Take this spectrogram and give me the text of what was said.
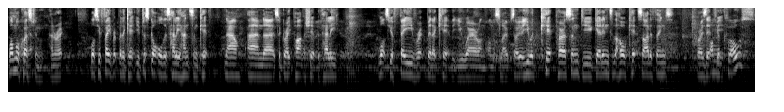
One more question, Henrik. What's your favourite bit of kit? You've just got all this Helly Hansen kit now, and uh, it's a great partnership with Helly. What's your favourite bit of kit that you wear on, on the slope? So, are you a kit person? Do you get into the whole kit side of things, or is it On the clothes,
